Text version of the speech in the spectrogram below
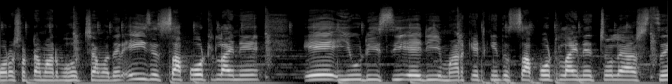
বড় শটটা মারবো হচ্ছে আমাদের এই যে সাপোর্ট লাইনে এ ইউডিসি এডি মার্কেট কিন্তু সাপোর্ট লাইনে চলে আসছে।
